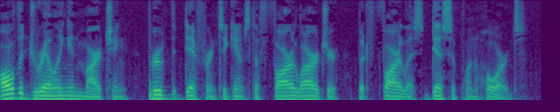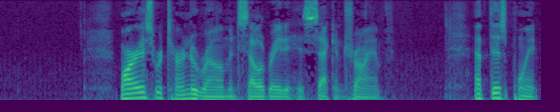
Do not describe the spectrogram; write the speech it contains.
All the drilling and marching proved the difference against the far larger but far less disciplined hordes. Marius returned to Rome and celebrated his second triumph. At this point,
